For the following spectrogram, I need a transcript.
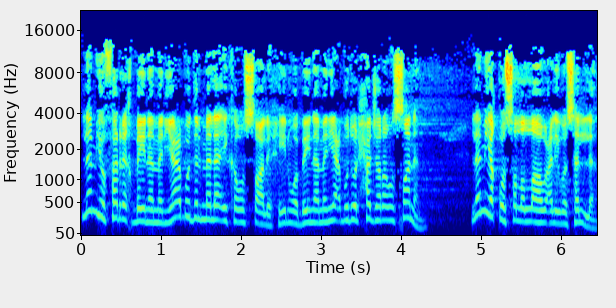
لم يفرق بين من يعبد الملائكة والصالحين وبين من يعبد الحجر والصنم. لم يقل صلى الله عليه وسلم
